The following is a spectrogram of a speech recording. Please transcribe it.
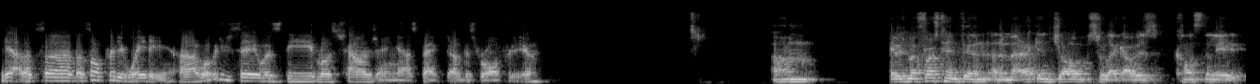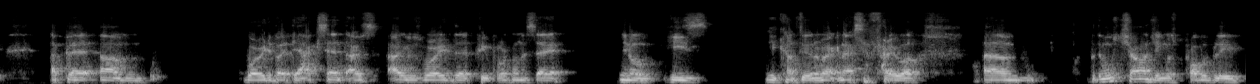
Yeah, that's uh, that's all pretty weighty. Uh, what would you say was the most challenging aspect of this role for you? Um, it was my first time doing an American job, so like I was constantly a bit um worried about the accent. I was I was worried that people were going to say, you know, he's he can't do an American accent very well. Um, but the most challenging was probably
